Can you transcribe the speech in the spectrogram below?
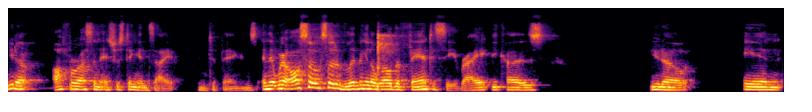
you know offer us an interesting insight into things. And then we're also sort of living in a world of fantasy right? Because you know in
